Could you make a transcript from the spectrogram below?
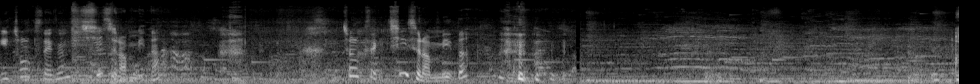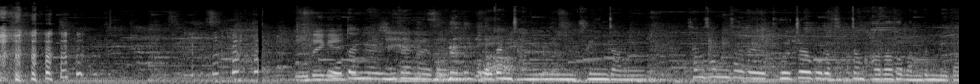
이 초록색은 치즈랍니다. 초록색 치즈랍니다. 오뎅에 오뎅의 인생을 건 오뎅 장인 주인장이 생선살을 골절고루 직접 갈아서 만듭니다.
